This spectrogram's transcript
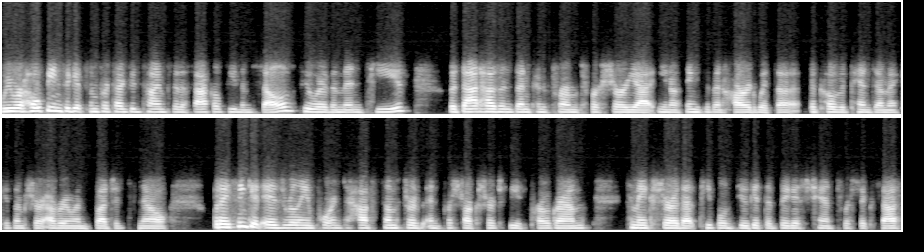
We were hoping to get some protected time for the faculty themselves, who are the mentees, but that hasn't been confirmed for sure yet. You know, things have been hard with the, the COVID pandemic, as I'm sure everyone's budgets know. But I think it is really important to have some sort of infrastructure to these programs to make sure that people do get the biggest chance for success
